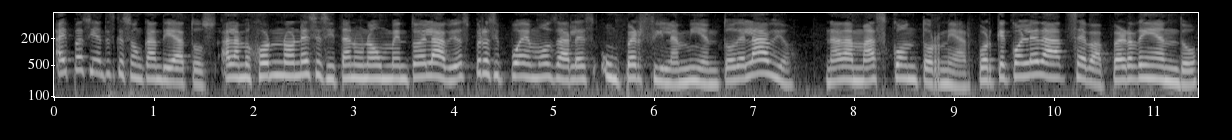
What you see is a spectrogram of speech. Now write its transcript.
Hay pacientes que son candidatos, a lo mejor no necesitan un aumento de labios, pero sí podemos darles un perfilamiento de labio, nada más contornear, porque con la edad se va perdiendo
